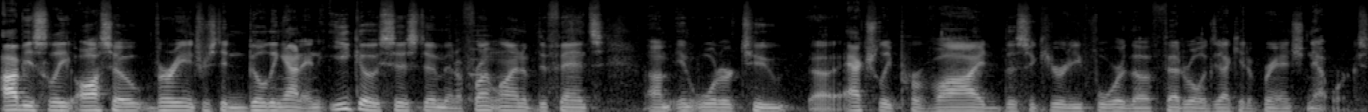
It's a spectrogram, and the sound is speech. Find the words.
obviously also very interested in building out an ecosystem and a front line of defense um, in order to uh, actually provide the security for the federal executive branch networks.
